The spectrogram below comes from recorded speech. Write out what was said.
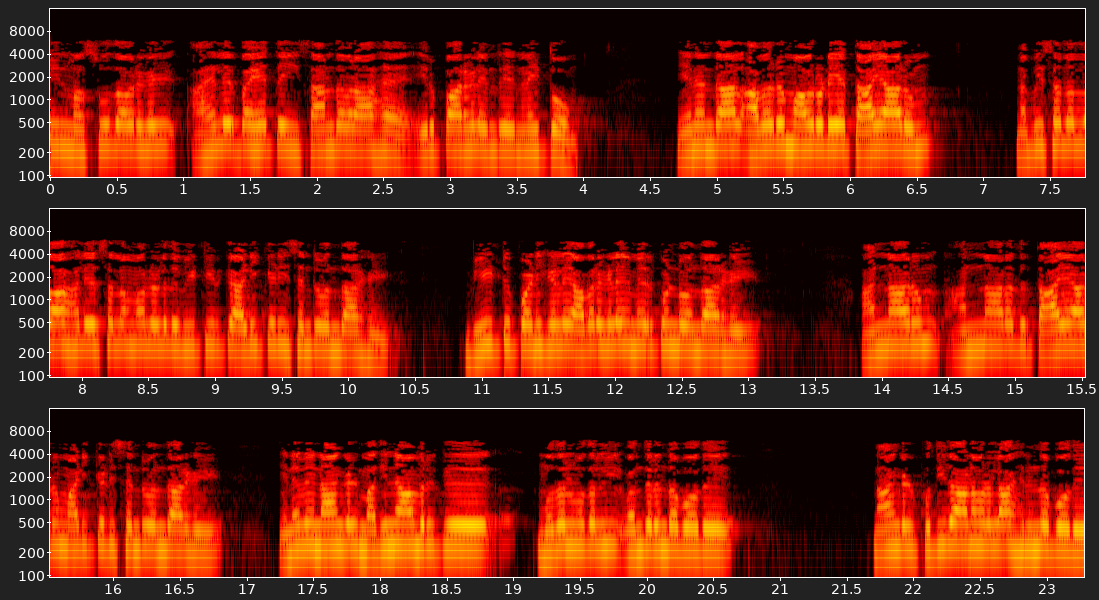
பின் மசூத் அவர்கள் அஹ்லே பயத்தை சார்ந்தவராக இருப்பார்கள் என்று நினைத்தோம். ஏனென்றால் அவரும் அவருடைய தாயாரும் நபி சொல்லாஹ் அலைஹி அவர்களது வீட்டிற்கு அடிக்கடி சென்று வந்தார்கள். வீட்டு பணிகளை அவர்களே மேற்கொண்டு வந்தார்கள். அன்னாரும் அன்னாரது தாயாரும் அடிக்கடி சென்று வந்தார்கள். எனவே நாங்கள் மதினாவிற்கு முதல் முதலில் வந்திருந்த போது நாங்கள் புதிதானவர்களாக இருந்தபோது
